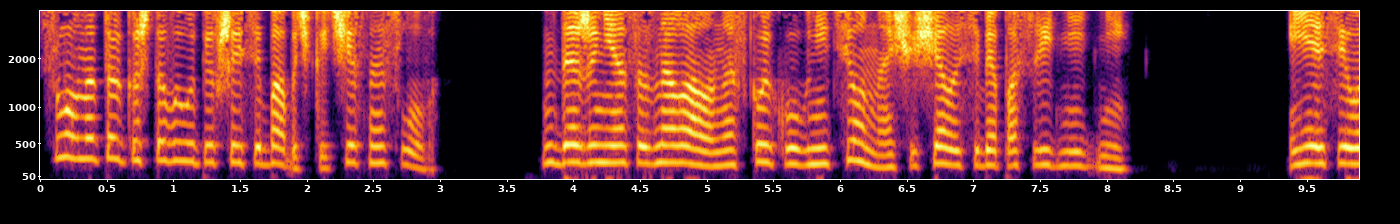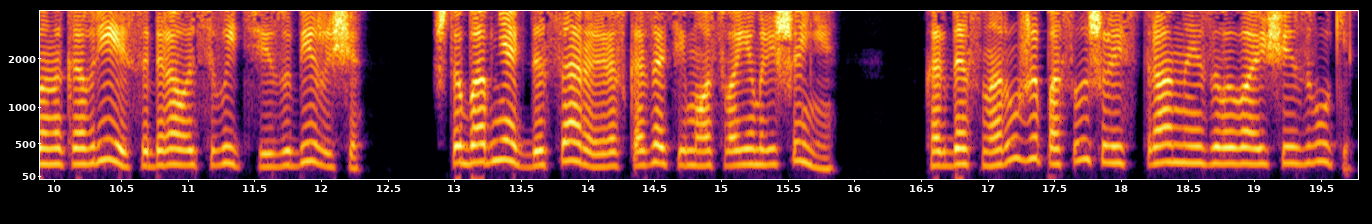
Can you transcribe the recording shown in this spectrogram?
Словно только что вылупившейся бабочкой, честное слово. Даже не осознавала, насколько угнетенно ощущала себя последние дни. Я села на ковре и собиралась выйти из убежища, чтобы обнять Десара и рассказать ему о своем решении, когда снаружи послышались странные завывающие звуки,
